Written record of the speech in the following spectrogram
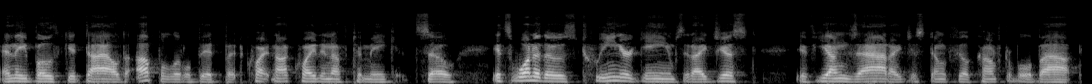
and they both get dialed up a little bit, but quite not quite enough to make it. So it's one of those tweener games that I just, if Young's out, I just don't feel comfortable about.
